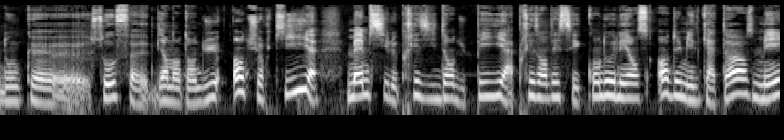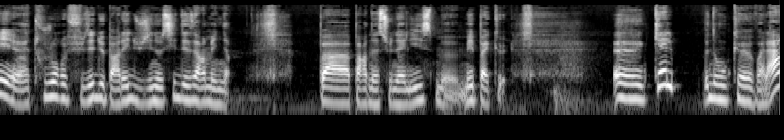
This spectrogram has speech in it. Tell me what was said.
donc euh, sauf euh, bien entendu en Turquie, même si le président du pays a présenté ses condoléances en 2014, mais a toujours refusé de parler du génocide des Arméniens. Pas par nationalisme, mais pas que. Euh, donc voilà,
